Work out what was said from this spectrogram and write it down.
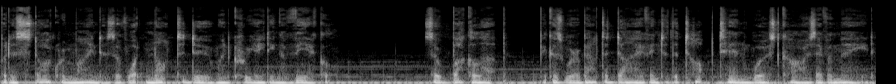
but as stark reminders of what not to do when creating a vehicle. So buckle up, because we're about to dive into the top 10 worst cars ever made.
